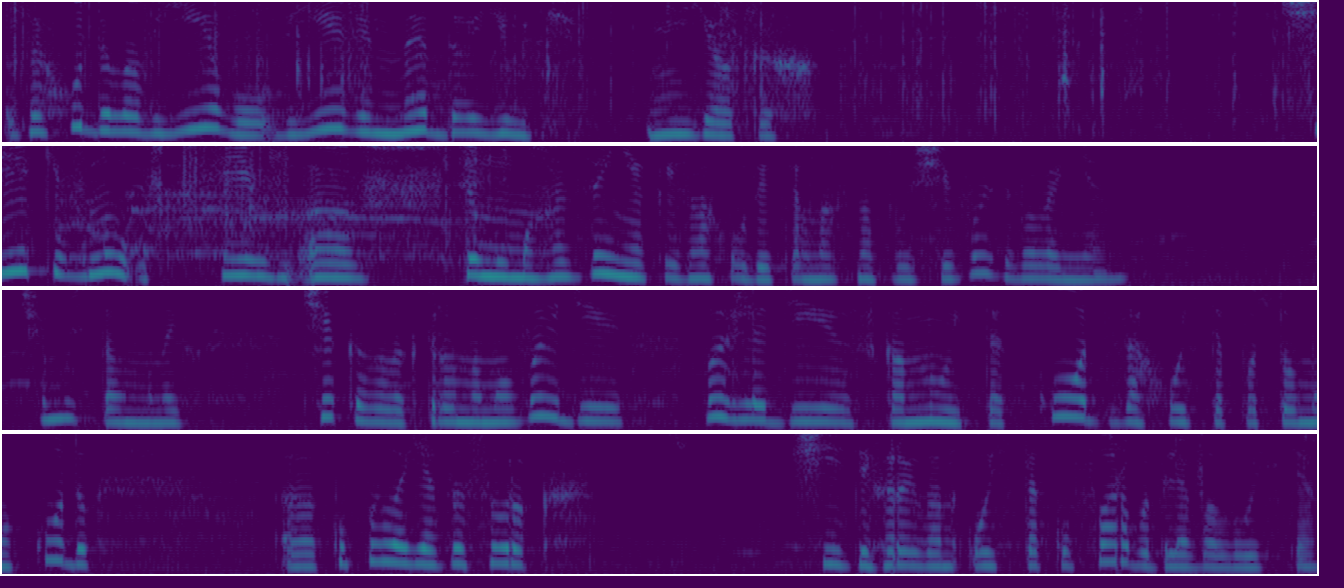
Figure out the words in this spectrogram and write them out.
Заходила в Єву, в Єві не дають ніяких чеків. Ну, в, ці, в цьому магазині, який знаходиться в нас на площі визволення. Чомусь там у них чеки в електронному виді, вигляді, скануйте код, заходьте по тому коду. Е, Купила я за 46 гривень ось таку фарбу для волосся.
